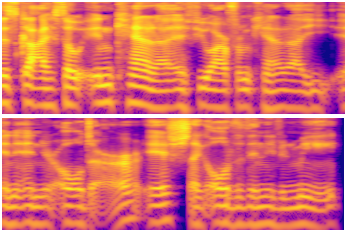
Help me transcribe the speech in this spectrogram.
this guy. So in Canada, if you are from Canada and, and you're older ish, like older than even me,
